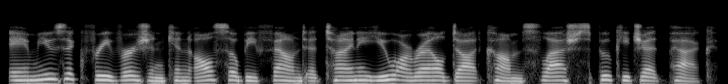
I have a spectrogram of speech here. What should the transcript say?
A music free version can also be found at tinyurl.com slash spookyjetpack.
